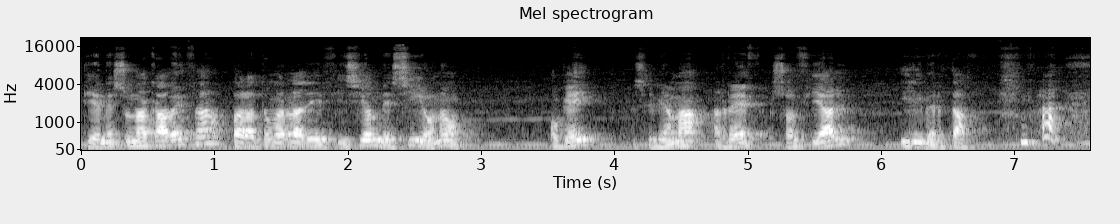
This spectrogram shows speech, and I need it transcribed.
tienes una cabeza para tomar la decisión de sí o no. ¿Ok? Se llama red social y libertad.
